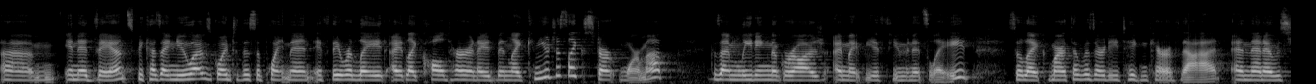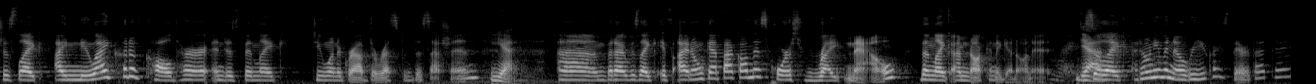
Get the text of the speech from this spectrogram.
um, in advance because I knew I was going to this appointment. If they were late, I had like called her and I had been like, "Can you just like start warm up?" Because I'm leading the garage, I might be a few minutes late. So like Martha was already taking care of that, and then I was just like, I knew I could have called her and just been like, "Do you want to grab the rest of the session?" yeah. Um, but I was like, if I don't get back on this horse right now, then like I'm not going to get on it. Yeah. So like I don't even know. Were you guys there that day?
